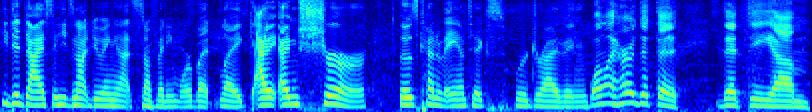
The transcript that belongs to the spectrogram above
he did die, so he's not doing that stuff anymore. But like I, I'm sure those kind of antics were driving. Well, I heard that the that the um.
